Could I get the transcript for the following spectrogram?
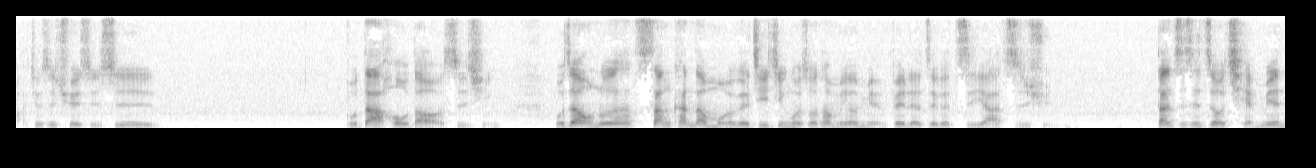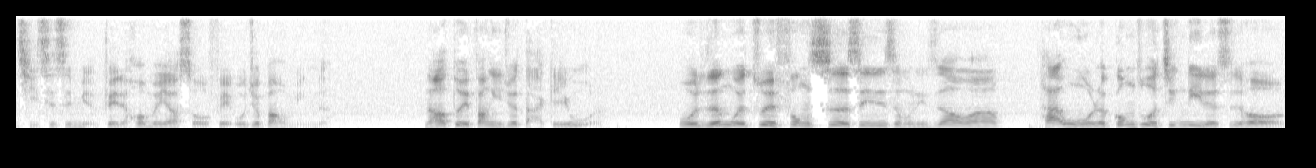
啊，就是确实是。不大厚道的事情，我在网络上看到某一个基金会说他们有免费的这个质押咨询，但是是只有前面几次是免费的，后面要收费，我就报名了，然后对方也就打给我了。我认为最讽刺的事情是什么，你知道吗？他问我的工作经历的时候，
